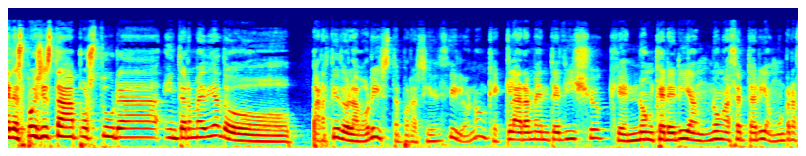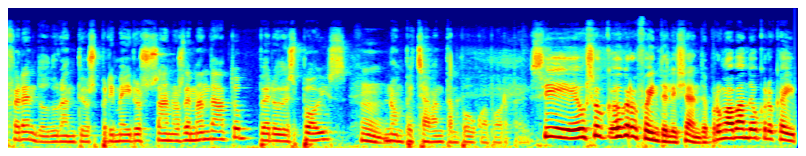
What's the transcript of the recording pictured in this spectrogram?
E despois está a postura intermedia do Partido Laborista, por así dicilo, non? Que claramente dixo que non quererían, non aceptarían un referendo durante os primeiros anos de mandato, pero despois hmm. non pechaban tampouco a porta. Sí, eu, so, eu creo que foi intelixente. Por unha banda, eu creo que hai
